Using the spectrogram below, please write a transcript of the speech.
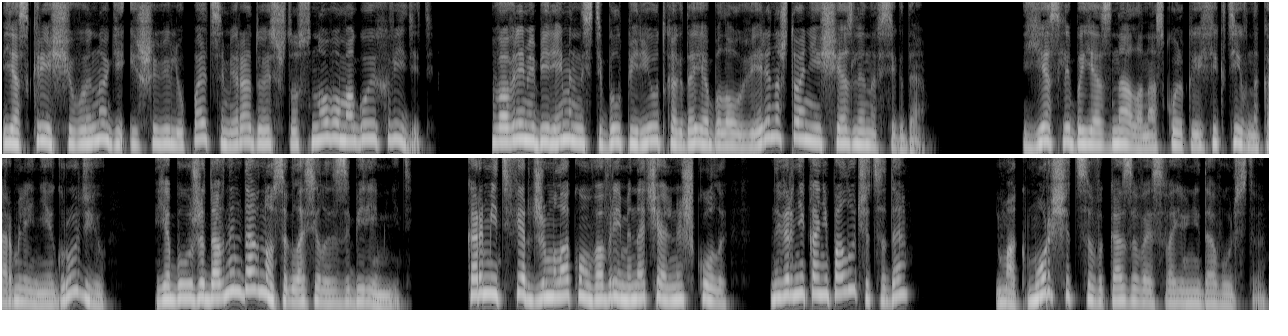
Я скрещиваю ноги и шевелю пальцами, радуясь, что снова могу их видеть. Во время беременности был период, когда я была уверена, что они исчезли навсегда. Если бы я знала, насколько эффективно кормление грудью, я бы уже давным-давно согласилась забеременеть. Кормить Ферджи молоком во время начальной школы наверняка не получится, да? Мак морщится, выказывая свое недовольство.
